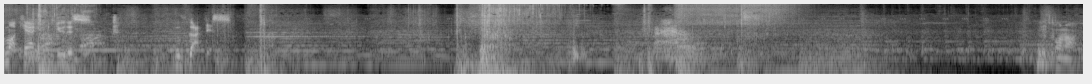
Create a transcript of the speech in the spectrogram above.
Come on, cat, you can do this. You've got this. What's going on?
